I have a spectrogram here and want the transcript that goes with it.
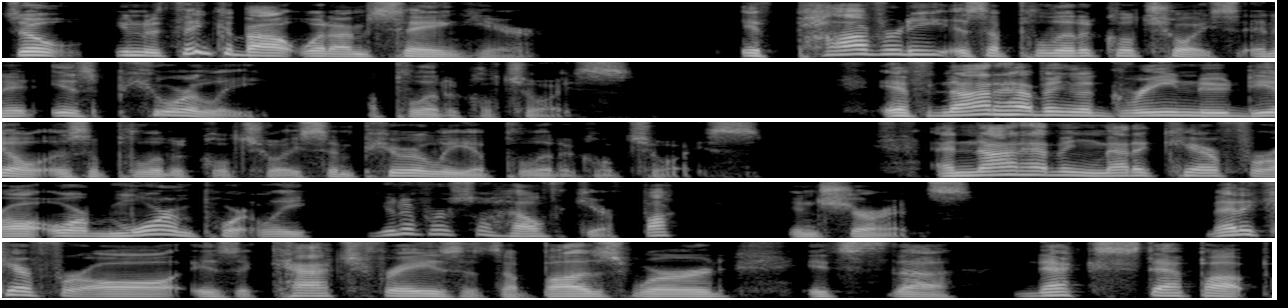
So, you know, think about what I'm saying here. If poverty is a political choice, and it is purely a political choice, if not having a Green New Deal is a political choice and purely a political choice, and not having Medicare for all, or more importantly, universal health care, fuck insurance. Medicare for all is a catchphrase, it's a buzzword, it's the next step up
